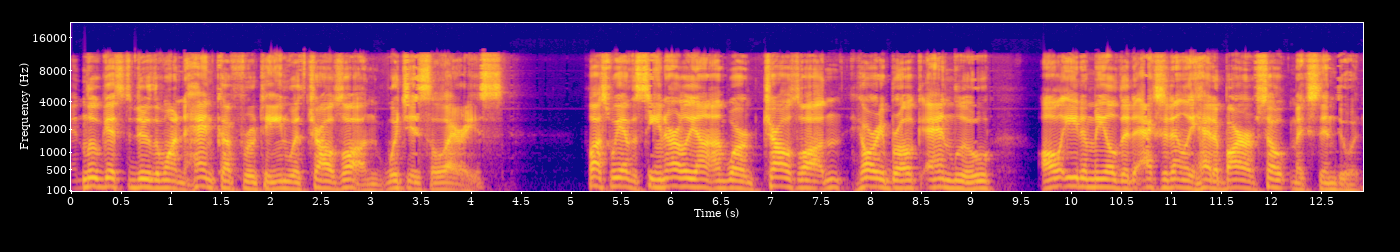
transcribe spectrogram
And Lou gets to do the one handcuff routine with Charles Laughton, which is hilarious. Plus, we have the scene early on where Charles Laughton, Hilary Brooke, and Lou all eat a meal that accidentally had a bar of soap mixed into it.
